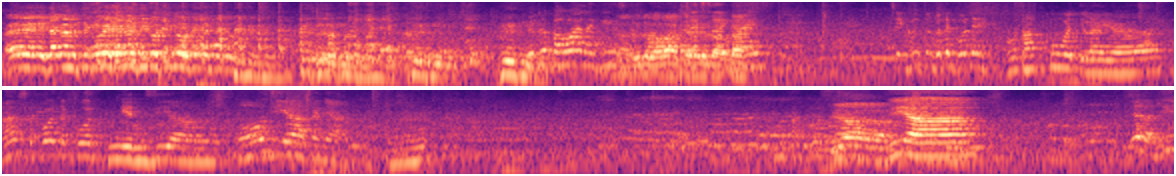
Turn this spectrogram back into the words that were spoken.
Eh, jangan cikgu, eh, jangan cikgu, cikgu, jangan cikgu. Duduk bawah lagi. Ah, duduk bawah, saya Biasa, duduk atas. guys. Cikgu tu golek-golek. Oh, takut je lah ya. Ha, siapa takut? Nien Zia. Oh, Zia kanya. Hmm. Oh. Sia. Zia. Ya, tadi.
